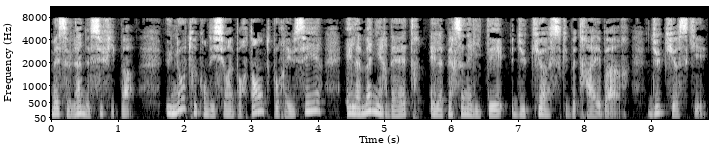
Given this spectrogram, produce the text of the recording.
mais cela ne suffit pas. Une autre condition importante pour réussir est la manière d'être et la personnalité du Kioskbetreiber, du kiosquier.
